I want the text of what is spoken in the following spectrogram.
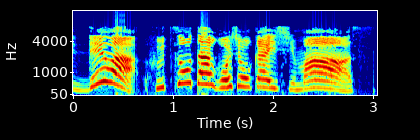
い、では、ふつおたご紹介しまーす。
